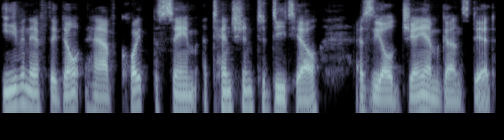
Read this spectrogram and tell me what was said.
even if they don't have quite the same attention to detail as the old JM guns did.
